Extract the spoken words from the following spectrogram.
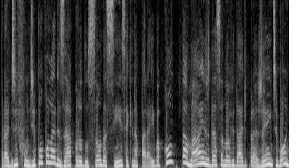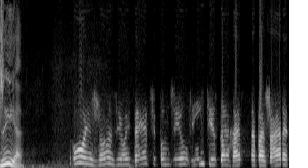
para difundir, popularizar a produção da ciência aqui na Paraíba. Conta mais dessa novidade para gente. Bom dia. Oi, Josi. Oi, Beth. Bom dia, ouvintes da Rádio Tabajara.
